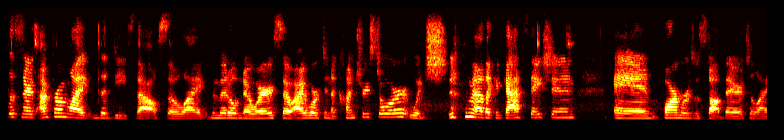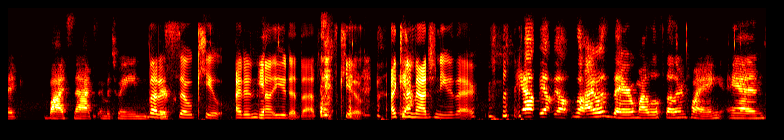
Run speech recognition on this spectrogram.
listeners, I'm from like the deep south, so like the middle of nowhere. So I worked in a country store, which had like a gas station, and farmers would stop there to like buy snacks in between. That their is so cute. I didn't Yeah. know you did that. That's cute. I can Yeah. imagine you there. yep, yep, yep. So I was there with my little southern twang, and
